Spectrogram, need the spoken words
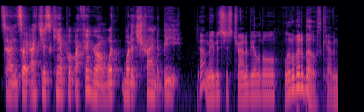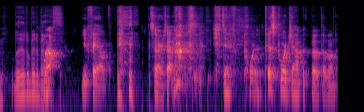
So it's like I just can't put my finger on what what it's trying to be. Yeah, maybe it's just trying to be a little, little bit of both, Kevin. A little bit of both. Well, you failed. Sorry, Ti. you did a poor, piss poor job with both of them,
